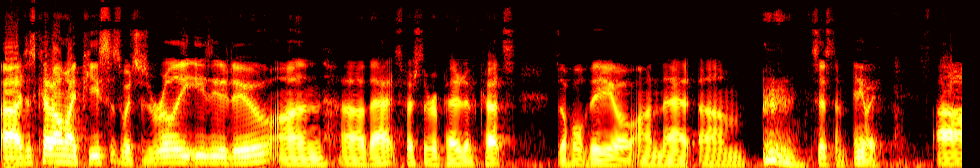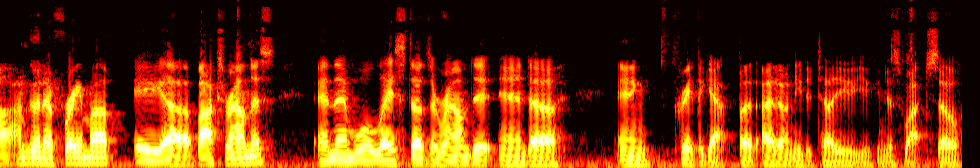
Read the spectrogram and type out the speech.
Uh, just cut all my pieces, which is really easy to do on uh, that, especially repetitive cuts. There's a whole video on that um, system. Anyways, uh, I'm going to frame up a uh, box around this, and then we'll lay studs around it and uh, and create the gap. But I don't need to tell you. You can just watch. So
